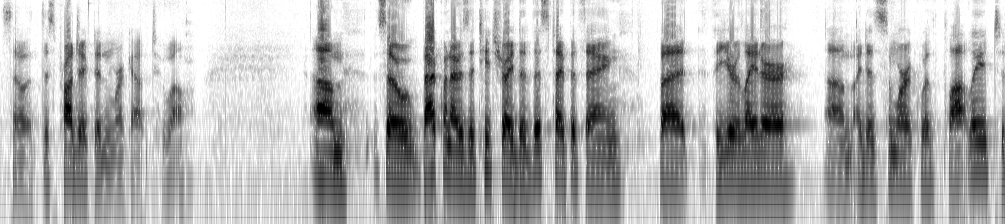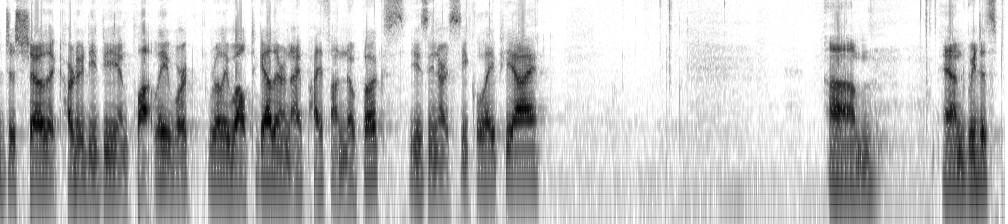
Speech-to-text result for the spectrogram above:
So this project didn't work out too well. Um, so back when I was a teacher, I did this type of thing. But a year later, um, I did some work with Plotly to just show that CartoDB and Plotly work really well together in IPython notebooks using our SQL API. Um, and we just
